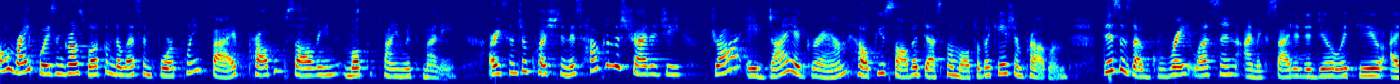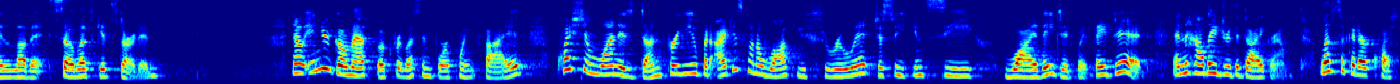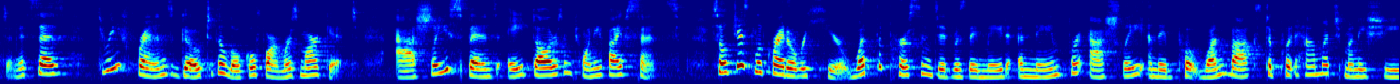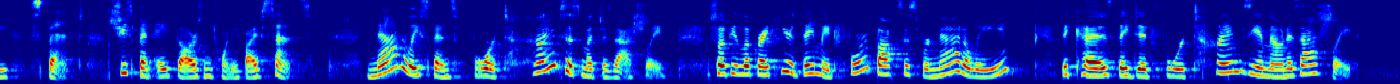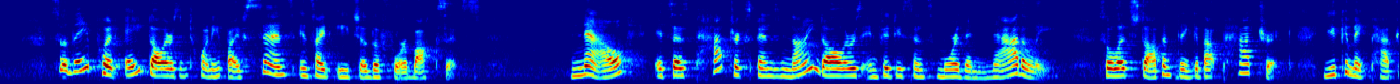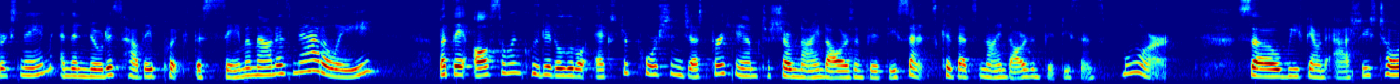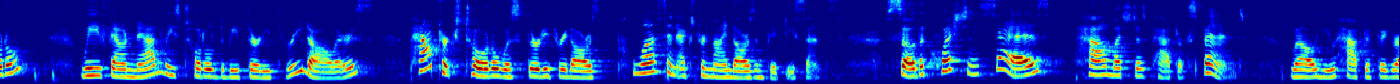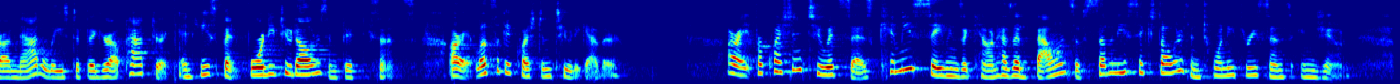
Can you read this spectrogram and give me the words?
All right, boys and girls, welcome to lesson 4.5, problem solving, multiplying with money. Our essential question is, how can the strategy draw a diagram help you solve a decimal multiplication problem? This is a great lesson. I'm excited to do it with you. I love it. So let's get started. Now in your Go Math book for lesson 4.5, question one is done for you, but I just want to walk you through it just so you can see why they did what they did and how they drew the diagram. Let's look at our question. It says, Three friends go to the local farmer's market. Ashley spends $8.25. So just look right over here. What the person did was they made a name for Ashley and they put one box to put how much money she spent. She spent $8.25. Natalie spends four times as much as Ashley. So if you look right here, they made four boxes for Natalie because they did four times the amount as Ashley. So they put $8.25 inside each of the four boxes. Now, it says Patrick spends $9.50 more than Natalie. So let's stop and think about Patrick. You can make Patrick's name and then notice how they put the same amount as Natalie, but they also included a little extra portion just for him to show $9.50 because that's $9.50 more. So we found Ashley's total. We found Natalie's total to be $33. Patrick's total was $33 plus an extra $9.50. So the question says, how much does Patrick spend? Well, you have to figure out Natalie's to figure out Patrick, and he spent $42.50. All right, let's look at question two together. All right, for question two, it says Kimmy's savings account has a balance of $76.23 in June.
